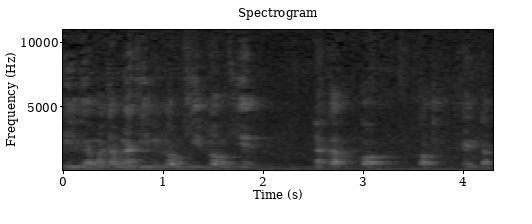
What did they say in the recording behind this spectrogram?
พี่เลี้ยงมาทำหน้าที่เป็นลองเขียนลองเขียนนะครับ ก็ก็เป็นกับ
